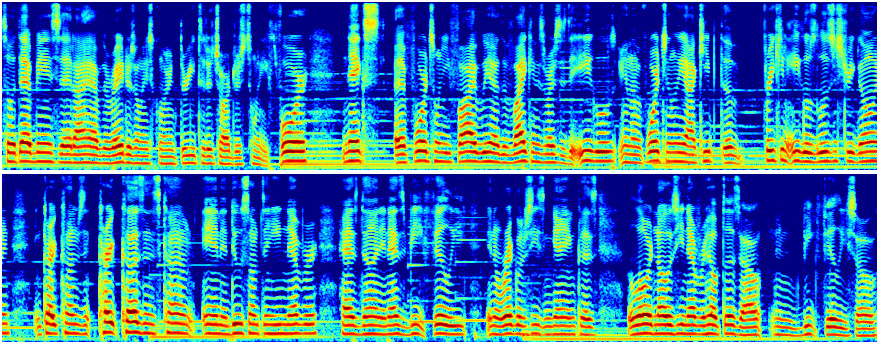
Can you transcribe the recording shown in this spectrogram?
So with that being said, I have the Raiders only scoring 3 to the Chargers 24. Next at 425, we have the Vikings versus the Eagles. And unfortunately, I keep the freaking Eagles losing streak going. And Kirk comes Kirk Cousins come in and do something he never has done, and that's beat Philly in a regular season game because the Lord knows he never helped us out and beat Philly. So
